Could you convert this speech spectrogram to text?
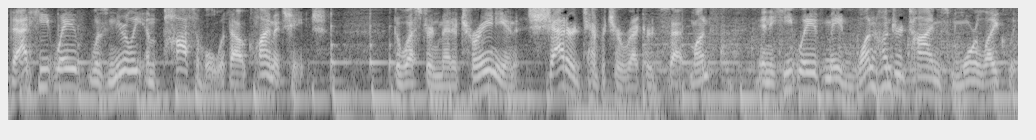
that heat wave was nearly impossible without climate change. The Western Mediterranean shattered temperature records that month, and a heat wave made 100 times more likely.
